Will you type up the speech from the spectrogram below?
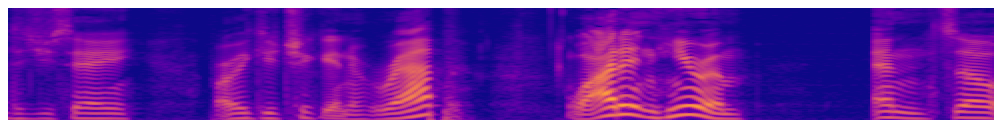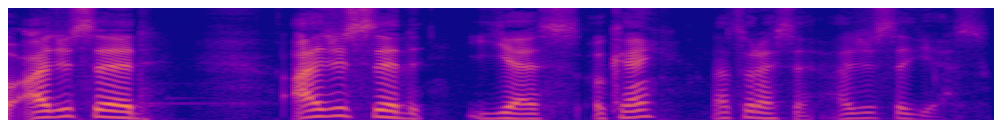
did you say barbecue chicken wrap? Well, I didn't hear him. And so I just said, I just said yes, okay? That's what I said. I just said yes.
